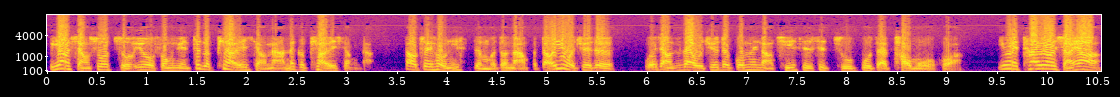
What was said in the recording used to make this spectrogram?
不要想说左右逢源，这个票也想拿，那个票也想拿，到最后你什么都拿不到。因为我觉得，我讲实在，我觉得国民党其实是逐步在泡沫化。因为他又想要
